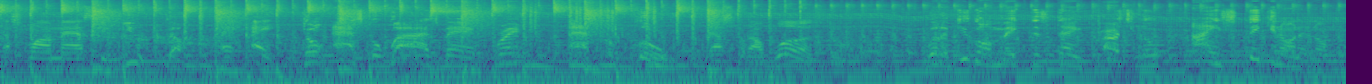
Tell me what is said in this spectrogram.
That's why I'm asking you. Yo, hey, hey, don't ask a wise man, friend. Ask a fool. That's what I was doing. Well, if you gonna make this thing personal, I ain't speaking on it no more.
